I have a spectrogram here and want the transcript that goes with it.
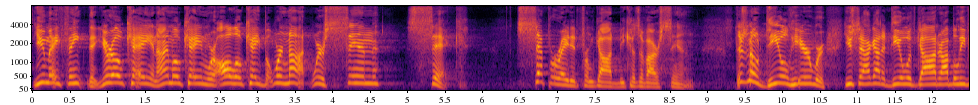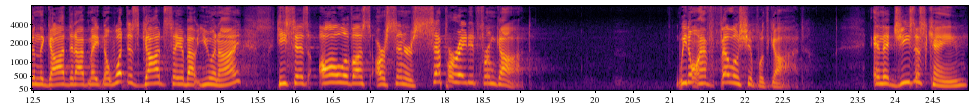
You may think that you're okay and I'm okay and we're all okay, but we're not. We're sin sick, separated from God because of our sin. There's no deal here where you say, I got to deal with God or I believe in the God that I've made. No, what does God say about you and I? He says, all of us are sinners separated from God we don't have fellowship with God. And that Jesus came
